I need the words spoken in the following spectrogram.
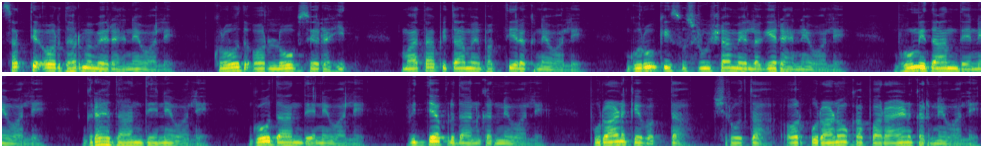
सत्य और धर्म में रहने वाले, क्रोध और लोभ से रहित माता पिता में भक्ति रखने वाले, गुरु की शुश्रूषा में लगे रहने वाले, भूमि दान देने वाले, ग्रह दान देने वाले गोदान देने वाले, विद्या प्रदान करने वाले, पुराण के वक्ता, श्रोता और पुराणों का पारायण करने वाले,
